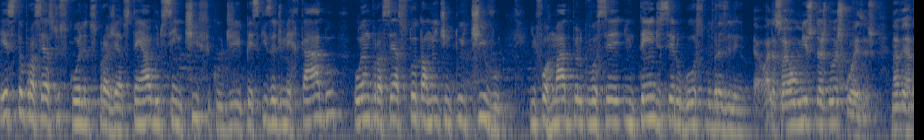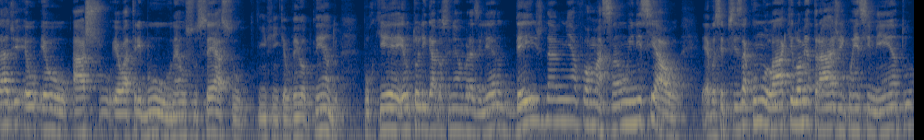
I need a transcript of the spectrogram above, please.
Esse teu processo de escolha dos projetos tem algo de científico, de pesquisa de mercado, ou é um processo totalmente intuitivo informado pelo que você entende ser o gosto do brasileiro? É, olha só, é um misto das duas coisas. Na verdade, eu, eu acho, eu atribuo né, o sucesso, enfim, que eu venho obtendo, porque eu estou ligado ao cinema brasileiro desde a minha formação inicial. É, você precisa acumular quilometragem, conhecimento,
